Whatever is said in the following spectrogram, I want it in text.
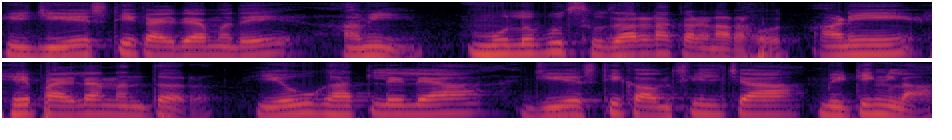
की जी एस टी कायद्यामध्ये आम्ही मूलभूत सुधारणा करणार आहोत आणि हे पाहिल्यानंतर येऊ घातलेल्या जी एस टी काउन्सिलच्या मीटिंगला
